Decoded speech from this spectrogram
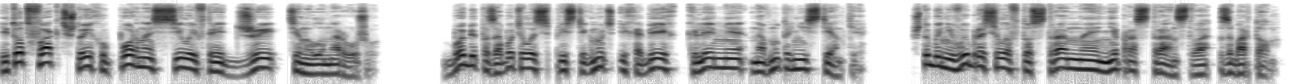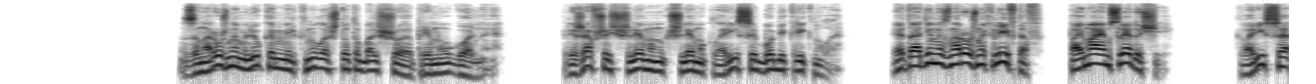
И тот факт, что их упорно с силой в треть G тянуло наружу. Бобби позаботилась пристегнуть их обеих к лемме на внутренней стенке, чтобы не выбросило в то странное непространство за бортом. За наружным люком мелькнуло что-то большое, прямоугольное. Прижавшись шлемом к шлему Кларисы, Бобби крикнула. Это один из наружных лифтов. Поймаем следующий. Клариса,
